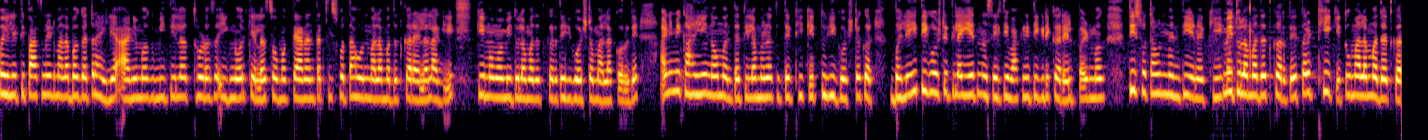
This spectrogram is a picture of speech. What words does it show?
पहिले ती पाच मिनिट मला बघत राहिली आणि मग मी तिला थोडंसं इग्नोर केलं. सो मग त्यानंतर ती स्वतःहून मला मदत करायला लागली की मम्मा मी तुला मदत करते. ही गोष्ट मला करू दे. आणि मी काहीही न म्हणता तिला म्हणत होते ठीक आहे तू ही गोष्ट कर. भलेही ती गोष्ट तिला येत नसेल ती वाकडी तिकडे करेल पण मग ती स्वतःहून म्हणतीये ना की मी तुला मदत करते तर ठीक आहे तू मला मदत कर.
